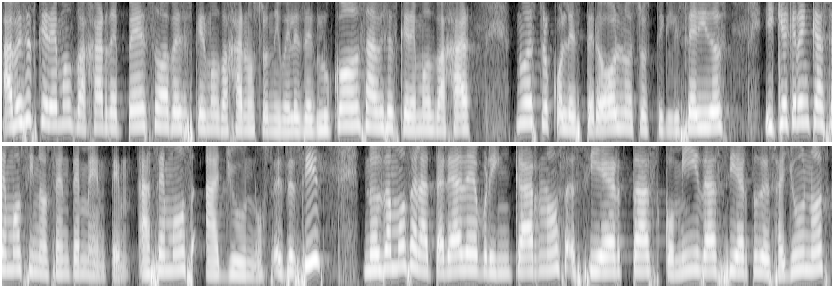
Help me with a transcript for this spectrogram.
A veces queremos bajar de peso, a veces queremos bajar nuestros niveles de glucosa, a veces queremos bajar nuestro colesterol, nuestros triglicéridos. ¿Y qué creen que hacemos inocentemente? Hacemos ayunos, es decir, nos damos a la tarea de brincarnos ciertas comidas, ciertos desayunos,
